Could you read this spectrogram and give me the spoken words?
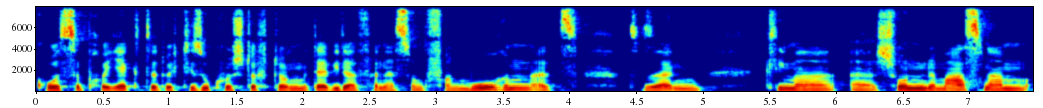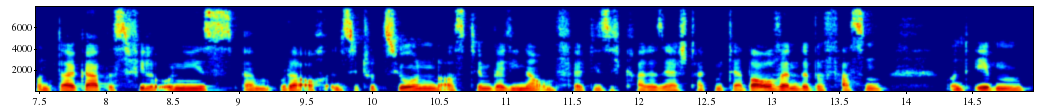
große Projekte durch die Suko-Stiftung mit der Wiedervernässung von Mooren als sozusagen klimaschonende Maßnahmen. Und da gab es viele Unis ähm, oder auch Institutionen aus dem Berliner Umfeld, die sich gerade sehr stark mit der Bauwende befassen und eben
